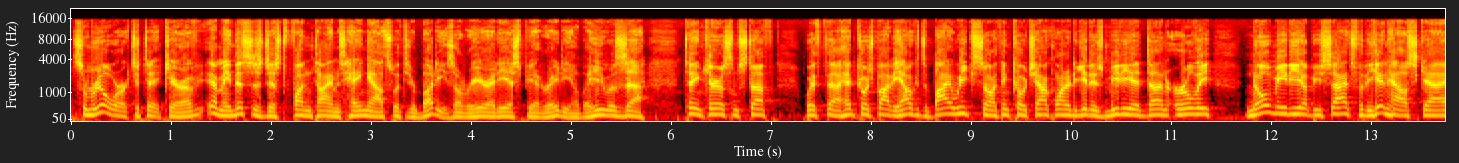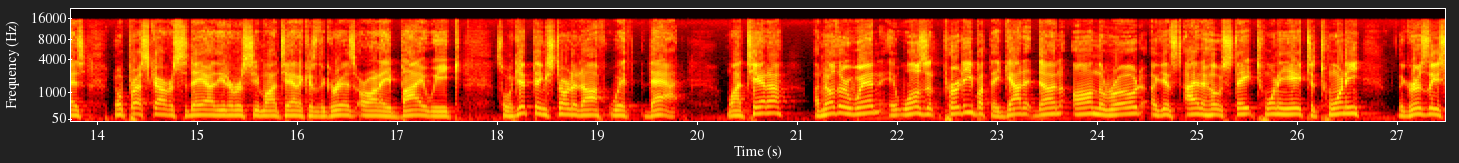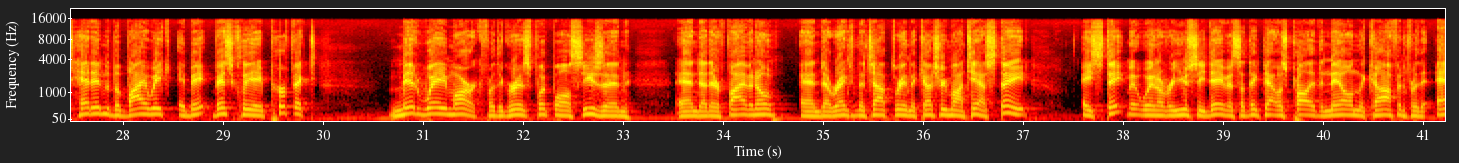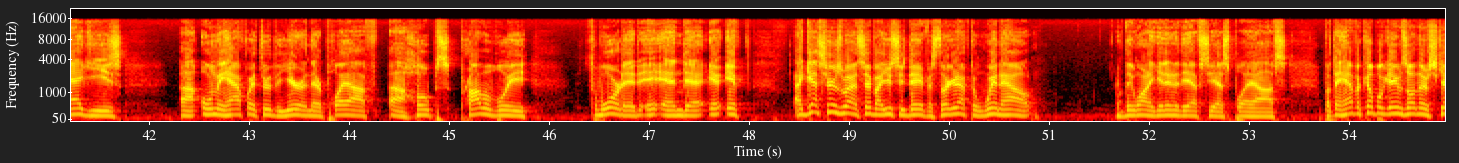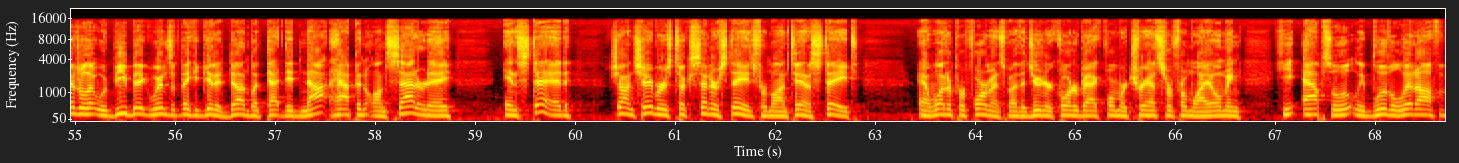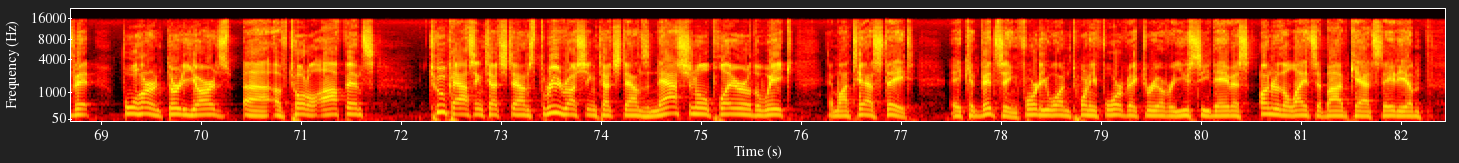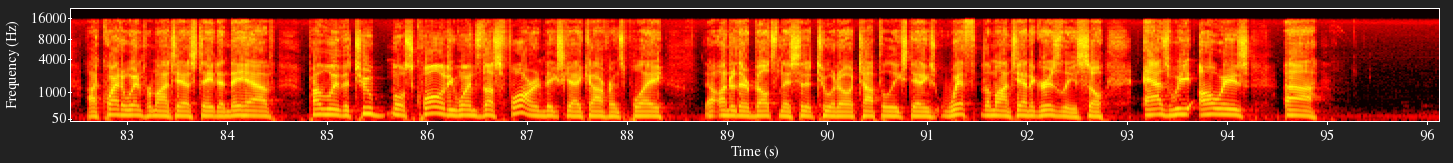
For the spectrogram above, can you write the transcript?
some real work to take care of. I mean, this is just fun times hangouts with your buddies over here at ESPN Radio. But he was uh, taking care of some stuff with uh, head coach Bobby Hauck. It's a bye week, so I think Coach Hauck wanted to get his media done early. No media besides for the in-house guys. No press conference today out of the University of Montana because the Grizz are on a bye week. So we'll get things started off with that. Montana, another win. It wasn't pretty, but they got it done on the road against Idaho State, 28 to 20. The Grizzlies head into the bye week, basically a perfect midway mark for the Grizz football season, and uh, they're five and zero and uh, ranked in the top three in the country. Montana State, a statement win over UC Davis. I think that was probably the nail in the coffin for the Aggies. Uh, only halfway through the year, and their playoff uh, hopes probably thwarted. And uh, if I guess here's what I say about UC Davis, they're gonna have to win out if they want to get into the FCS playoffs. But they have a couple games on their schedule that would be big wins if they could get it done. But that did not happen on Saturday. Instead, Sean Chambers took center stage for Montana State. And what a performance by the junior quarterback, former transfer from Wyoming. He absolutely blew the lid off of it. 430 yards uh, of total offense, two passing touchdowns, three rushing touchdowns, national player of the week, and Montana State a convincing 41 24 victory over UC Davis under the lights at Bobcat Stadium. Uh, quite a win for Montana State, and they have probably the two most quality wins thus far in Big Sky Conference play. Uh, under their belts, and they sit at 2 0 atop the league standings with the Montana Grizzlies. So, as we always, uh,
